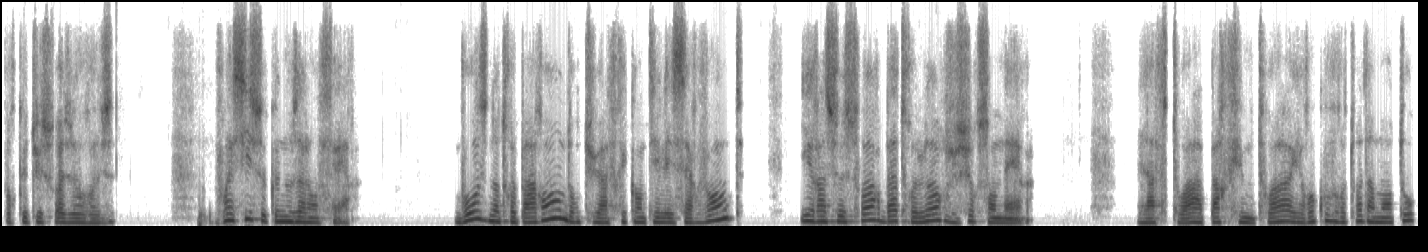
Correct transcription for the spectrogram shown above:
pour que tu sois heureuse. Voici ce que nous allons faire. Bose, notre parent, dont tu as fréquenté les servantes, ira ce soir battre l'orge sur son air. Lave-toi, parfume-toi et recouvre-toi d'un manteau.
